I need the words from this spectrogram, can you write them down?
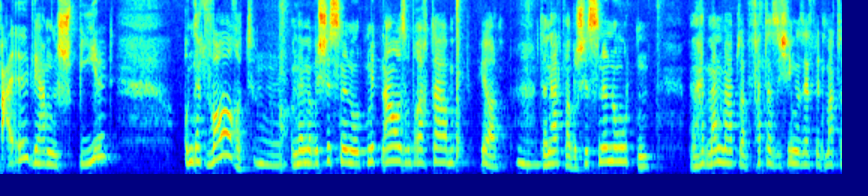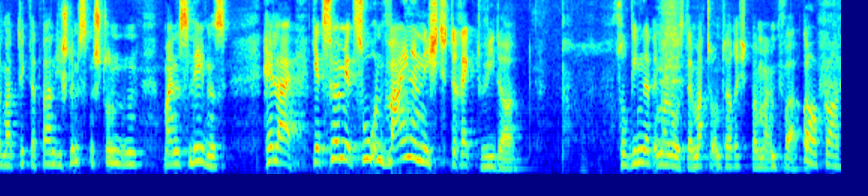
Wald. Wir haben gespielt. Und das Wort. Und wenn wir beschissene Noten mit nach Hause gebracht haben, ja, dann hatten wir beschissene Noten. Dann hat, manchmal hat der Vater sich hingesetzt mit Mathematik. Das waren die schlimmsten Stunden meines Lebens. Hella, jetzt hör mir zu und weine nicht direkt wieder. So ging das immer los, der Matheunterricht bei meinem Vater. Oh Gott,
